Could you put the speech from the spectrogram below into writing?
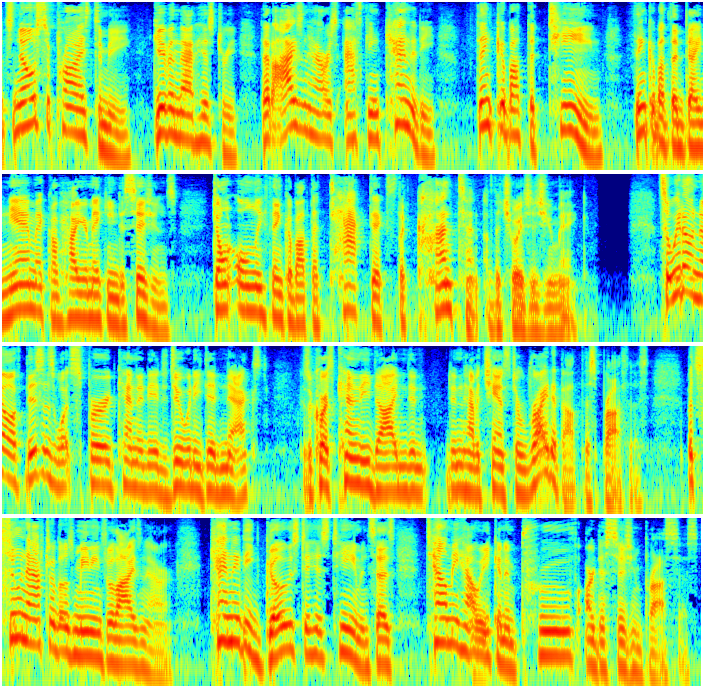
it's no surprise to me given that history, that Eisenhower is asking Kennedy, think about the team, think about the dynamic of how you're making decisions. Don't only think about the tactics, the content of the choices you make. So we don't know if this is what spurred Kennedy to do what he did next, because of course Kennedy died and didn't, didn't have a chance to write about this process. But soon after those meetings with Eisenhower, Kennedy goes to his team and says, Tell me how we can improve our decision process.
